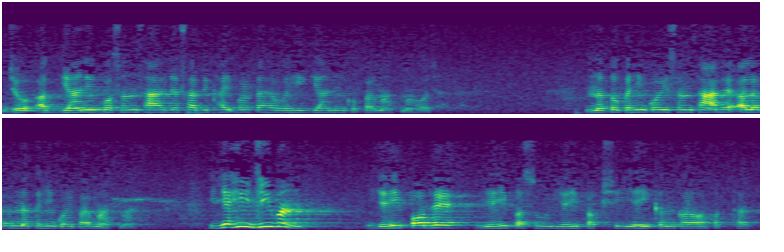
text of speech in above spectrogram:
जो अज्ञानी को संसार जैसा दिखाई पड़ता है, वही ज्ञानी को परमात्मा हो जाता है। न तो कहीं कोई संसार है अलग, न कहीं कोई परमात्मा है। यही जीवन, यही पौधे, यही पशु, यही पक्षी, यही कंकड़ और पत्थर,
